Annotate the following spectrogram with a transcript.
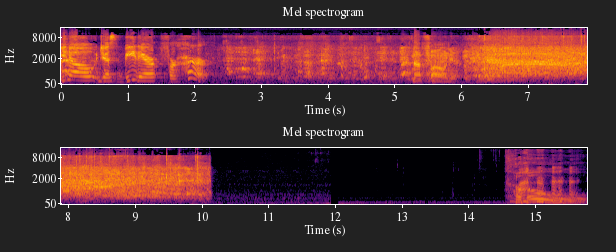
You know, just be there for her. Not following you. Oh,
